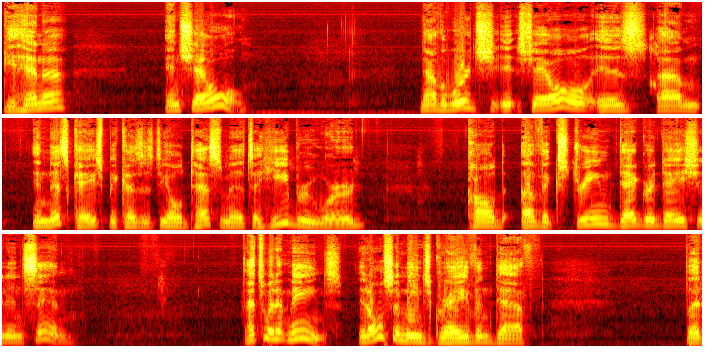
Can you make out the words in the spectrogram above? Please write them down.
Gehenna, and Sheol. Now, the word Sheol is, um, in this case, because it's the Old Testament, it's a Hebrew word called of extreme degradation and sin. That's what it means. It also means grave and death. But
